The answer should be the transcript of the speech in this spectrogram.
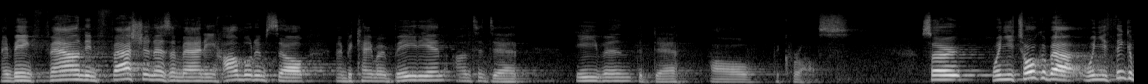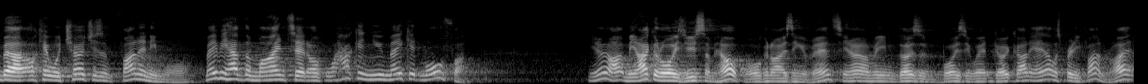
And being found in fashion as a man, he humbled himself and became obedient unto death, even the death of the cross. So when you talk about, when you think about, okay, well, church isn't fun anymore, maybe have the mindset of, well, how can you make it more fun? You know, I mean, I could always use some help organizing events. You know, I mean, those are boys who went go karting, that was pretty fun, right?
